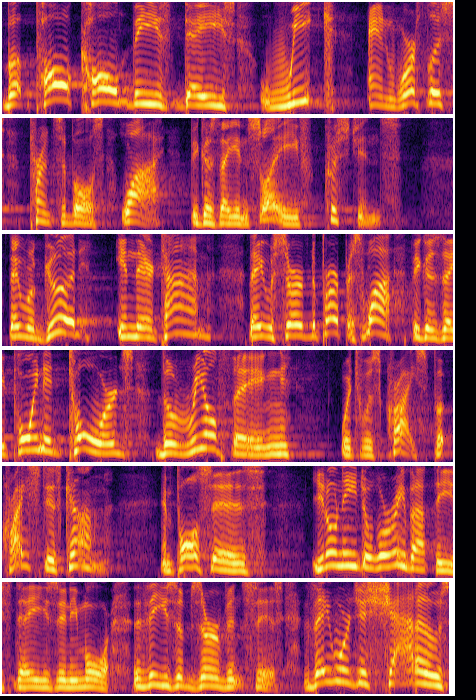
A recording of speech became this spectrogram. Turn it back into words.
But Paul called these days weak and worthless principles. Why? Because they enslave Christians. They were good in their time. They were served a purpose. Why? Because they pointed towards the real thing, which was Christ. But Christ is come. And Paul says, you don't need to worry about these days anymore, these observances. They were just shadows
